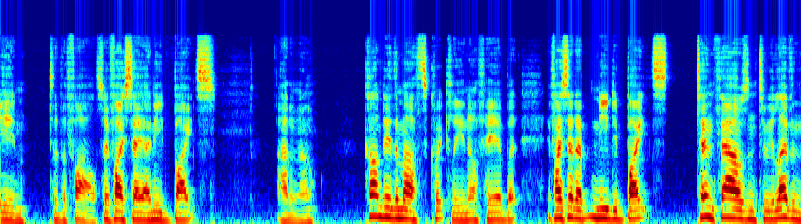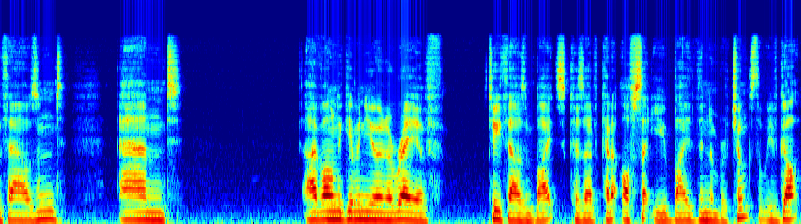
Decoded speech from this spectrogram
in to the file. So if I say I need bytes, I don't know, can't do the maths quickly enough here, but if I said I needed bytes 10,000 to 11,000 and I've only given you an array of 2,000 bytes because I've kind of offset you by the number of chunks that we've got,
